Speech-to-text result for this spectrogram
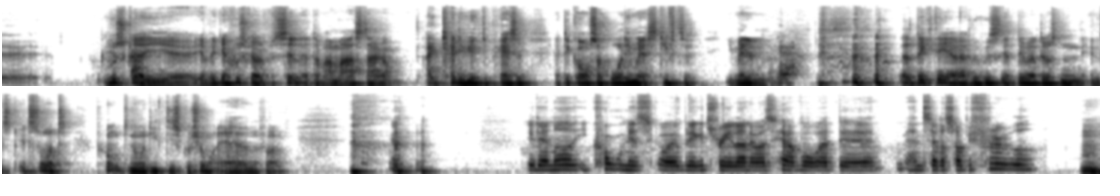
øh, husker I, øh, jeg, jeg husker jo selv, at der var meget snak om, ej, kan det virkelig passe, at det går så hurtigt med at skifte imellem ja. altså, det er ikke det, jeg i hvert fald husker. Det var, det var sådan en, et stort punkt i nogle af de diskussioner, jeg havde med folk. et andet ikonisk øjeblik i traileren er også her, hvor at, øh, han sætter sig op i flyet. Mm.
